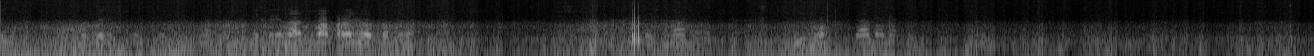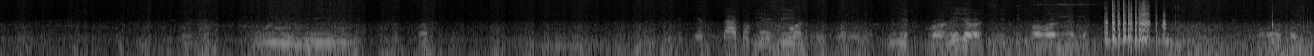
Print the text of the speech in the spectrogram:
видишь? Выгоревшее. Ни хрена, два пролета было. Видно? Да, да, да. Только и Цветы. смотрят. Видишь, видела, цветы положили.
